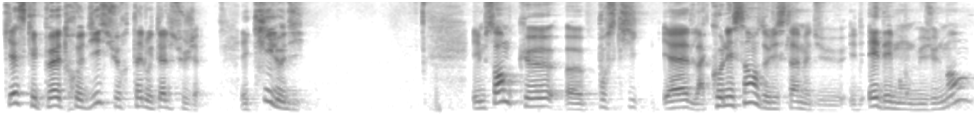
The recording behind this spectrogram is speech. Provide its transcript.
qu'est-ce qui peut être dit sur tel ou tel sujet Et qui le dit? Il me semble que euh, pour ce qui est de la connaissance de l'islam et, des mondes musulmans,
